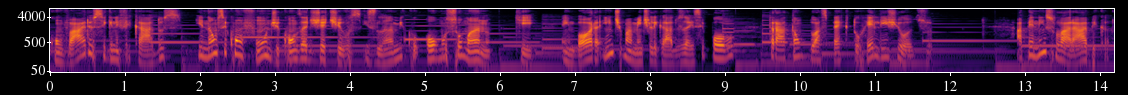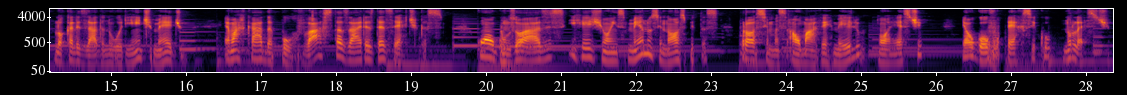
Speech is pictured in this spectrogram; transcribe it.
com vários significados e não se confunde com os adjetivos islâmico ou muçulmano, que, embora intimamente ligados a esse povo, tratam do aspecto religioso. A Península Arábica, localizada no Oriente Médio, é marcada por vastas áreas desérticas, com alguns oásis e regiões menos inóspitas próximas ao Mar Vermelho, no oeste, e ao Golfo Pérsico, no leste.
